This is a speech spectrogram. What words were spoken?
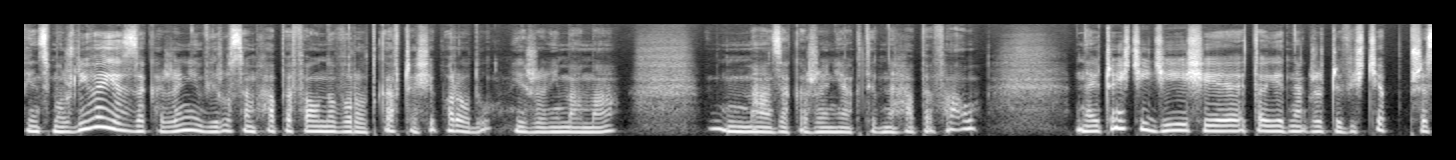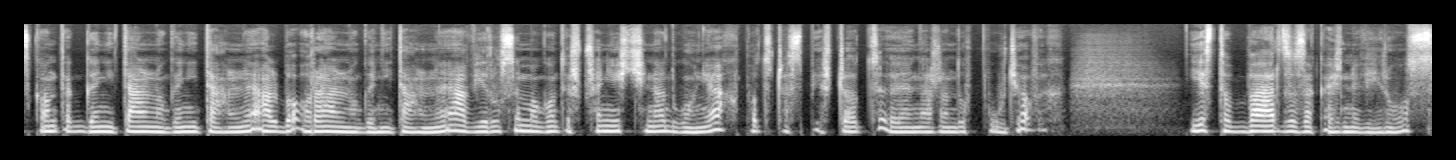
Więc możliwe jest zakażenie wirusem HPV noworodka w czasie porodu, jeżeli mama ma zakażenie aktywne HPV. Najczęściej dzieje się to jednak rzeczywiście przez kontakt genitalno-genitalny albo oralno-genitalny, a wirusy mogą też przenieść się na dłoniach podczas pieszczot e, narządów płciowych. Jest to bardzo zakaźny wirus.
